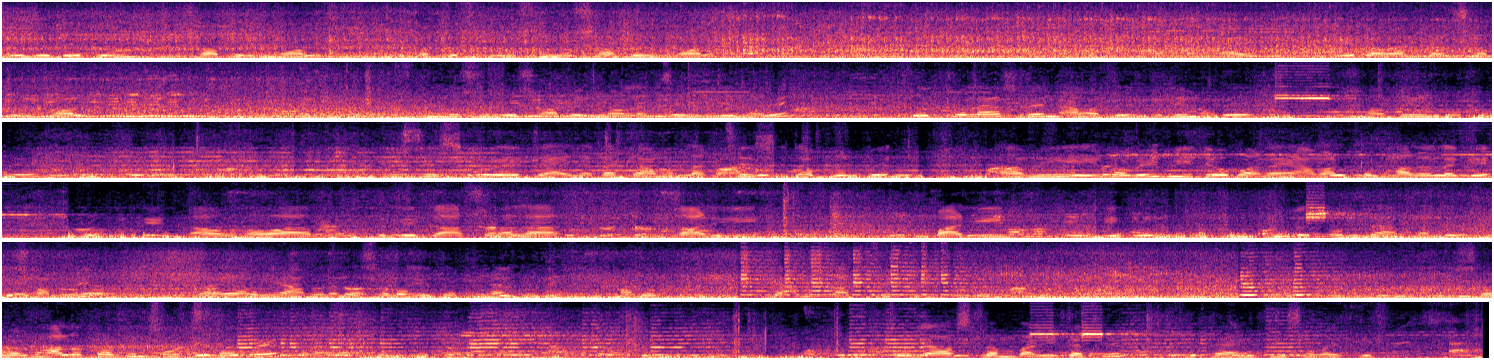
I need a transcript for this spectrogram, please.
এই যে দেখুন শপিং মল কত সুন্দর সুন্দর শপিং মল এটাও একটা শপিং মল সুন্দর সুন্দর শপিং মল আছে হিলি মোড়ে তো চলে আসবেন আমাদের হিলি মোড়ে শপিং করতে। বিশেষ করে জায়গাটা কেমন লাগছে সেটা বলবেন। আমি এইভাবেই ভিডিও বানাই, আমার তো ভালো লাগে। প্রকৃতির আবহাওয়া প্রকৃতির গাছপালা গাড়ি বাড়ি, এগুলো তুলে ধরতে আপনাদের সামনে। তাই আমি আপনাদের সামনে এটা তুলে ধরি। তো কেমন লাগছে? সবাই ভালো থাকবেন, সুস্থ থাকবেন। চলে আসলাম বাড়ির কাছে। থ্যাংক ইউ সবাইকে।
